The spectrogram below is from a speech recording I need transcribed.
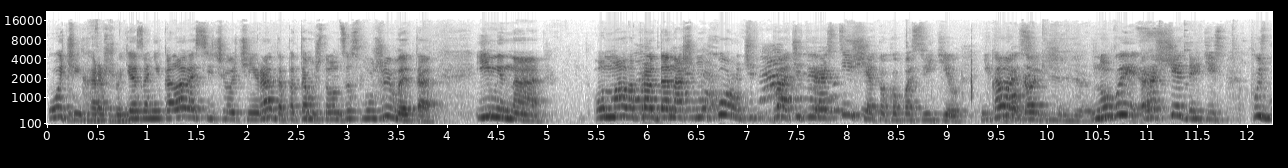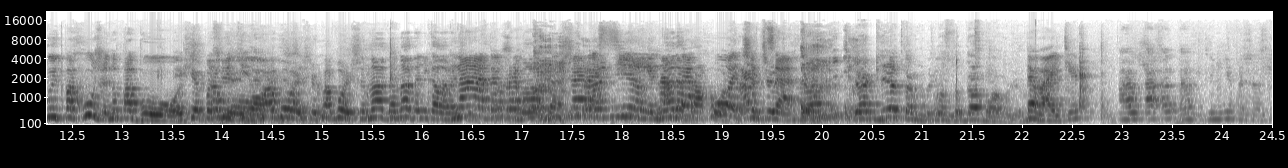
очень хорошо. Я за Николая Васильевича очень рада, потому что он заслужил это. Именно он мало, правда, нашему хору чет- два четверостища только посвятил. Николай Ну, Васильевич, ну вы расщедритесь, пусть будет похуже, но побольше. Еще посвятить побольше. побольше, побольше. Надо, надо, Николай Надо Васильевич. проходить России, Надо так проход. хочется. Я, я к этому просто добавлю. Давайте. А, а, а, а для меня, пожалуйста,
